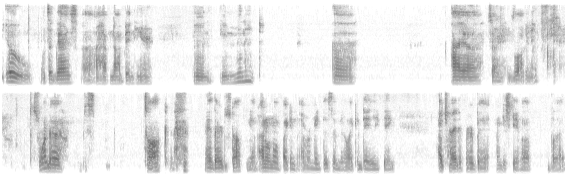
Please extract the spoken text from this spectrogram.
Yo, what's up, guys? Uh, I have not been here in a minute. Uh, I, uh, sorry, I'm vlogging it. Just wanted to just talk. and they're just talking again. I don't know if I can ever make this into like a daily thing. I tried it for a bit, I just gave up. But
